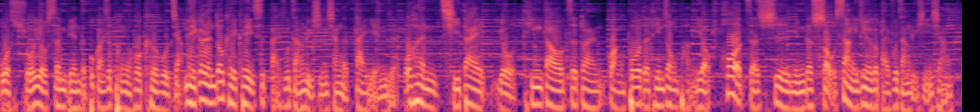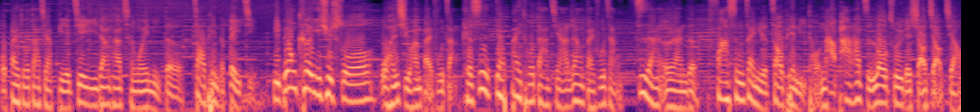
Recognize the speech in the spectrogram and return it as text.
我所有身边的，不管是朋友或客户讲，每个人都可以可以是百夫长旅行箱的代言人。我很期待有听到这段广播的听众朋友，或者是您的手上已经有个百夫长旅行箱，我拜托大家别介意让它成为你的照片的背景，你不用刻意去说我很喜欢百夫长。可是要拜托大家，让百夫长自然而然的发生在你的照片里头，哪怕他只露出一个小角角，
